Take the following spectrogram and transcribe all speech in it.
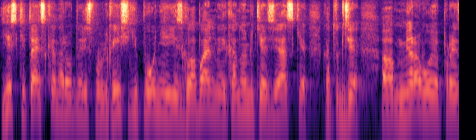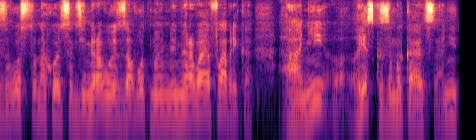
Есть Китайская Народная Республика, есть Япония, есть глобальные экономики азиатские, где э, мировое производство находится, где мировой завод, мировая фабрика. А они они резко замыкаются, они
